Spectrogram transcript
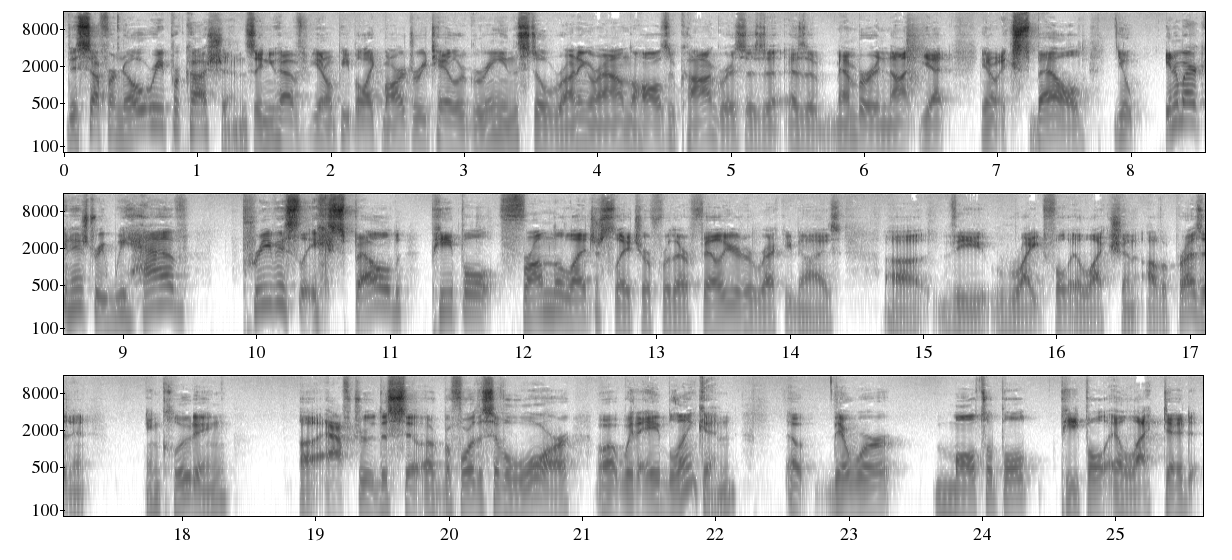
they suffer no repercussions and you have you know people like marjorie taylor greene still running around the halls of congress as a, as a member and not yet you know expelled. You know in american history we have previously expelled people from the legislature for their failure to recognize uh, the rightful election of a president including uh, after the uh, before the civil war uh, with abe lincoln. Uh, there were multiple people elected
